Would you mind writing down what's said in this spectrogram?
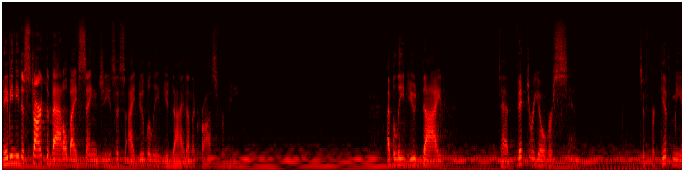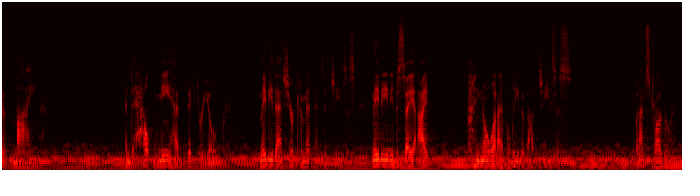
Maybe you need to start the battle by saying, Jesus, I do believe you died on the cross for me. I believe you died to have victory over sin, to forgive me of mine, and to help me have victory over it. Maybe that's your commitment to Jesus. Maybe you need to say, I, I know what I believe about Jesus, but I'm struggling.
